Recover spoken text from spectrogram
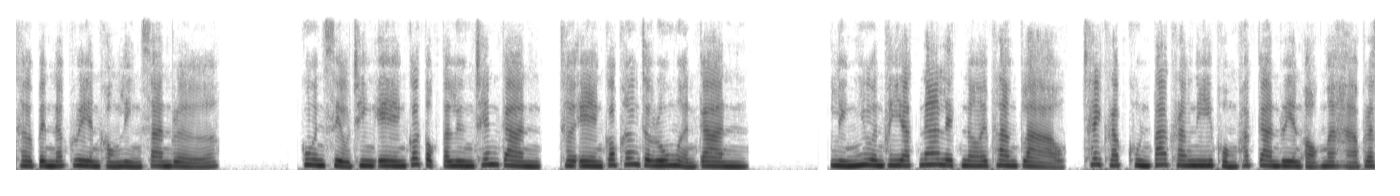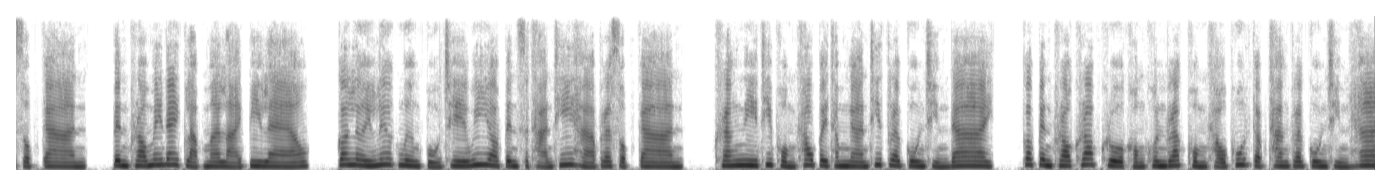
เธอเป็นนักเรียนของหลิงซานเหรอกูนเสี่ยวทิงเองก็ตกตะลึงเช่นกัน เธอเองก็เพิ่งจะรู้เหมือนกัน หลิงยวนพยักหน้าเล็กน้อยพลางเปล่า ใช่ครับคุณป้าครั้งนี้ผมพักการเรียนออกมาหาประสบการณ์ เป็นเพราะไม่ได้กลับมาหลายปีแล้ว ก็เลยเลือกเมืองปู่เชวิยอเป็นสถานที่หาประสบการณ์ ครั้งนี้ที่ผมเข้าไปทำงานที่ตระกูลฉินได้ ก็เป็นเพราะครอบครัวของคนรักผมเขาพูดกับทางตระกูลฉินให้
